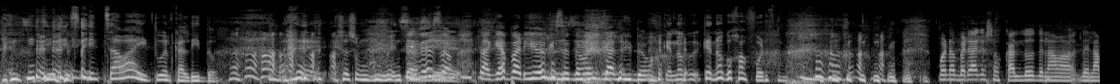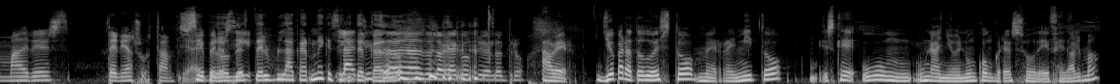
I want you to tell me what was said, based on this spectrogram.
se hinchaba y tú el caldito. Eso es un Sí, mensaje. eso. La que ha parido que se tome el caldito. que, no, que no coja fuerza. bueno, es verdad que esos caldos de, la- de las madres tenían sustancia. Sí, ¿eh? pero, sí, desde el- la carne que se la quite el caldo. se la había cogido el otro. A ver, yo para todo esto me remito, es que hubo un, un año en un congreso de Fedalma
